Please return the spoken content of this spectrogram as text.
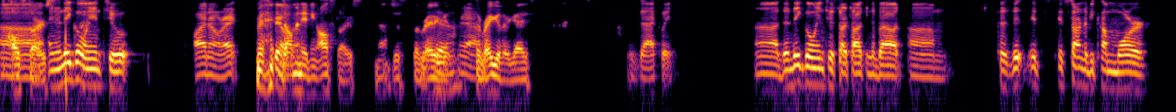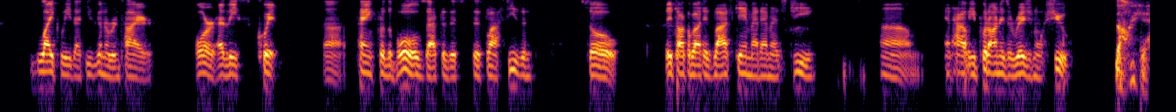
Uh, All-stars. And then they go into I know, right? Still. dominating all stars, not just the regular Yeah. the regular guys. Exactly. Uh, then they go into start talking about um, because it's it's starting to become more likely that he's going to retire, or at least quit uh, paying for the Bulls after this this last season. So they talk about his last game at MSG, um, and how he put on his original shoe. Oh yeah,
